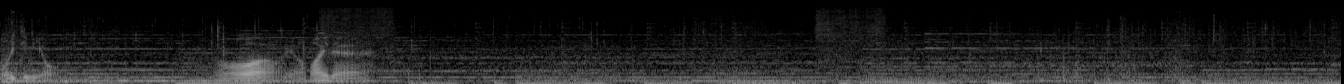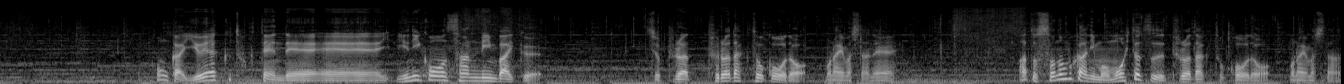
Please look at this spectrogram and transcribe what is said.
る降りてみよう。ああやばいね今回予約特典で、えーユニコーン三輪バイク一応プロプロダクトコードもらいましたね。あとその他にももう一つプロダクトコードもらいました、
